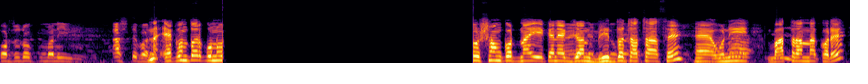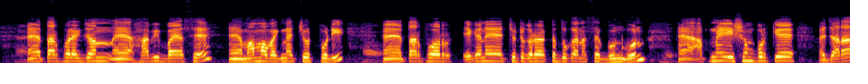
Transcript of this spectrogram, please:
পর্যটক মানে আসতে পারে। না এখন তো আর কোনো সংকট নাই এখানে একজন বৃদ্ধ চাচা আছে হ্যাঁ উনি ভাত রান্না করে হ্যাঁ, তারপর একজন হাবিব ভাই আছে হ্যাঁ, মামা বাইকনা চটপটি হ্যাঁ, তারপর এখানে ছোটখাটো একটা দোকান আছে গুনগুন হ্যাঁ। আপনি এই সম্পর্কে যারা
